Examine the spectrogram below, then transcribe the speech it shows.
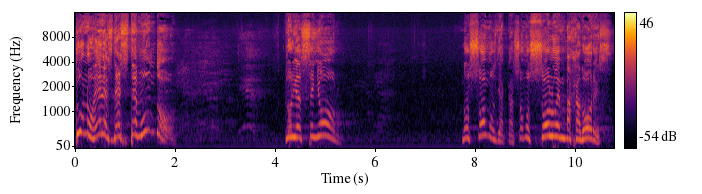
tú no eres de este mundo. Gloria al Señor. No somos de acá, somos solo embajadores.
